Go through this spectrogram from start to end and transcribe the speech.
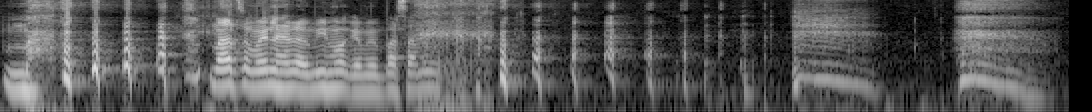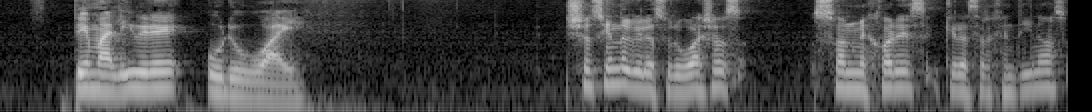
Más o menos lo mismo que me pasa a mí. Tema libre, Uruguay. Yo siento que los uruguayos son mejores que los argentinos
